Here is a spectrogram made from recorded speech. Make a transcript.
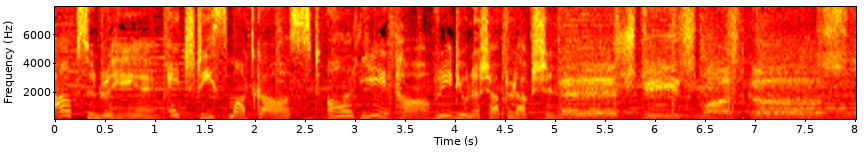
आप सुन रहे हैं एच डी स्मार्ट कास्ट और ये था रेडियो नशा प्रोडक्शन। एचडी स्मार्ट Smartcast.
